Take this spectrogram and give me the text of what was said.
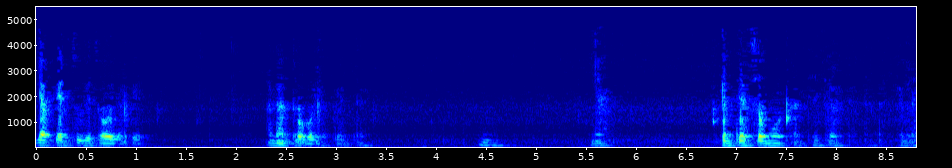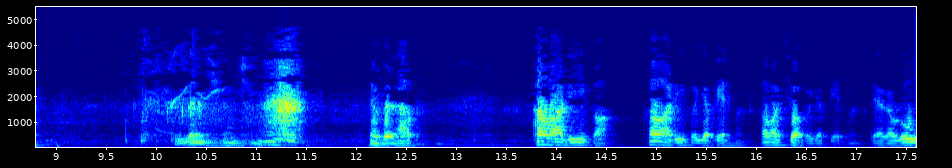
อย่าเป็นสุเมโทอย่าเป็นอนันโทอย่าเป็นเลยเนี่ยเป็นแต่สมมติกันเฉยๆเป็นไร อย่าไปรับเขาว่าดีก็เขาว่าดีก็อย่าเป็นมันเขาว่าชั่วก็อย่าเป็นมัน แต่เรารู้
